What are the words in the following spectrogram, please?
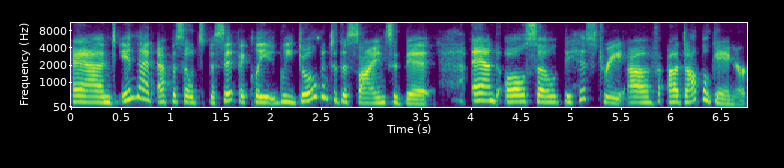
And in that episode specifically, we dove into the science a bit and also the history of a doppelganger.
